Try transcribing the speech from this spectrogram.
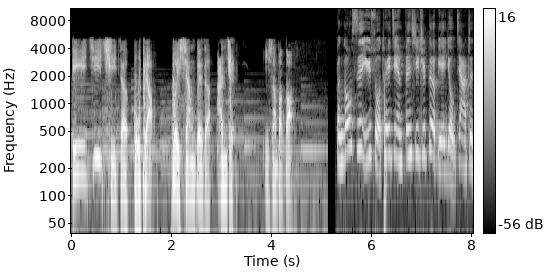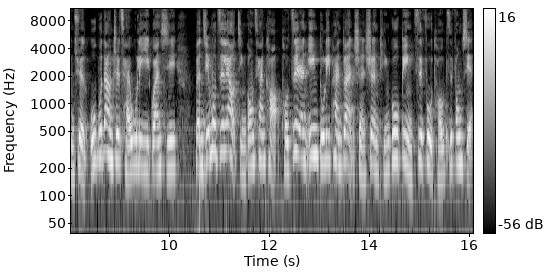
低基期的股票会相对的安全。以上报告。本公司与所推荐分析之个别有价证券无不当之财务利益关系。本节目资料仅供参考，投资人应独立判断、审慎评估并自负投资风险。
